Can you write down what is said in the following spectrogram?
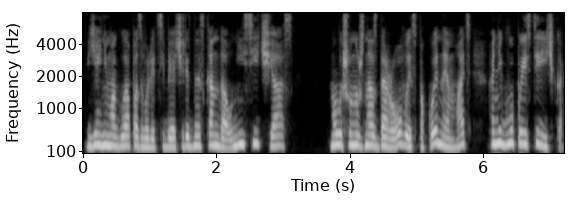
Я не могла позволить себе очередной скандал, не сейчас. Малышу нужна здоровая и спокойная мать, а не глупая истеричка.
